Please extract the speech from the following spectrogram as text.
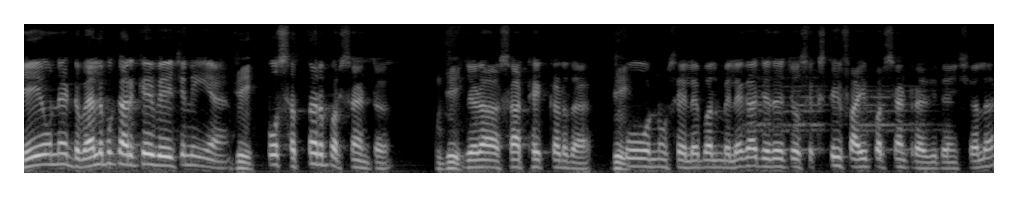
ਜੇ ਉਹਨੇ ਡਿਵੈਲਪ ਕਰਕੇ ਵੇਚਣੀ ਹੈ। ਉਹ 70% ਜੀ। ਜਿਹੜਾ 60 ਏਕੜ ਦਾ। ਉਹ ਉਹਨੂੰ ਸੇਲੇਬਲ ਮਿਲੇਗਾ ਜਿਹਦੇ ਚੋਂ 65% ਰੈਜ਼ੀਡੈਂਸ਼ੀਅਲ ਹੈ।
